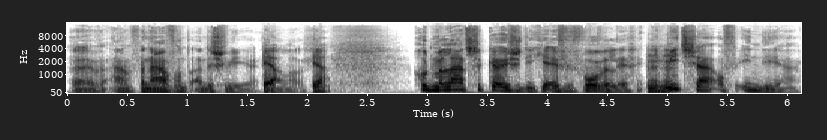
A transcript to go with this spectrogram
eh, aan, vanavond aan de sfeer. ja, alles. ja. Goed, mijn laatste keuze die ik je even voor wil leggen. Mhm. Ibiza of India?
